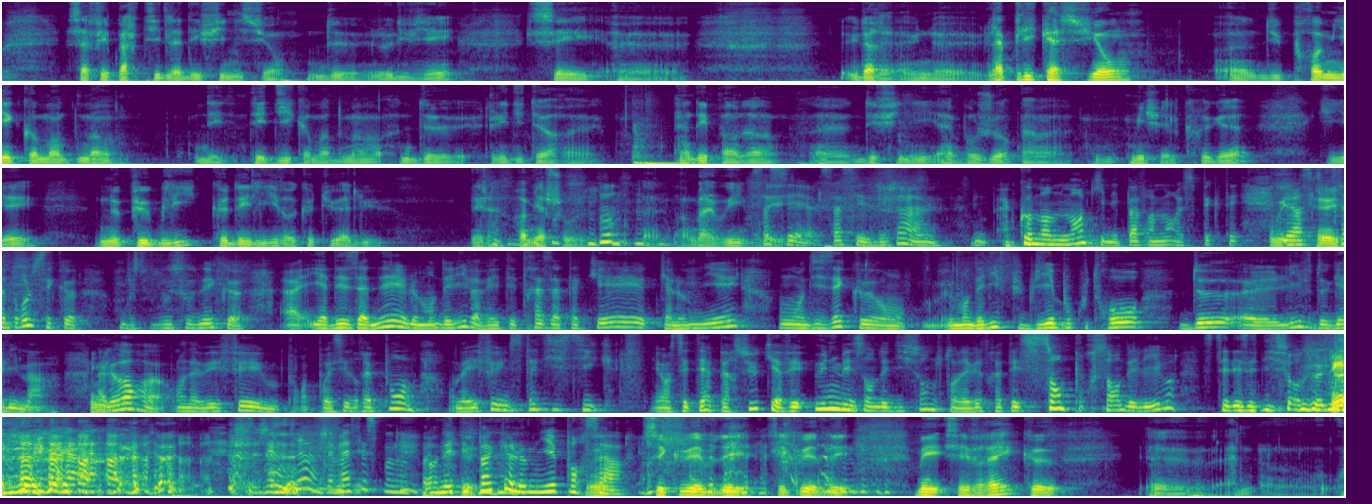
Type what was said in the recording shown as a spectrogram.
ça fait partie de la définition de l'Olivier. C'est... Euh, l'application euh, du premier commandement, des, dix commandements de l'éditeur euh, indépendant euh, défini un beau jour par Michel Kruger, qui est ne publie que des livres que tu as lus. Déjà, première chose. Euh, bah oui. Ça, mais- c'est, ça, c'est déjà un, commandement qui n'est pas vraiment respecté. Oui, Mais alors, ce qui est oui. très drôle, c'est que vous vous souvenez qu'il y a des années, le Monde des Livres avait été très attaqué, calomnié, où on disait que on- le Monde des Livres publiait beaucoup trop de euh, livres de Gallimard. Oui. Alors, euh, on avait fait, pour, pour essayer de répondre, on avait fait une statistique et on s'était aperçu qu'il y avait une maison d'édition dont on avait traité 100% des livres, c'était les éditions de l'Olivier. J'aime bien, j'aime assez ce monopole. on n'était pas calomnié pour ça. C'est QFD, c'est QFD. Mais c'est vrai que euh,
